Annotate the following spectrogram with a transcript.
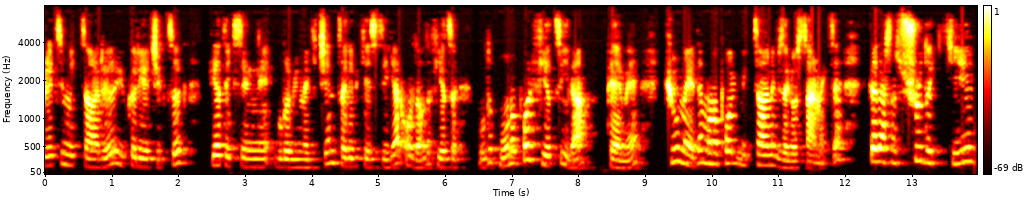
üretim miktarı yukarıya çıktık. Fiyat eksenini bulabilmek için talebi kestiği yer oradan da fiyatı bulduk. Monopol fiyatıyla PM, QM'de monopol miktarını bize göstermekte. Dikkat ederseniz şuradaki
